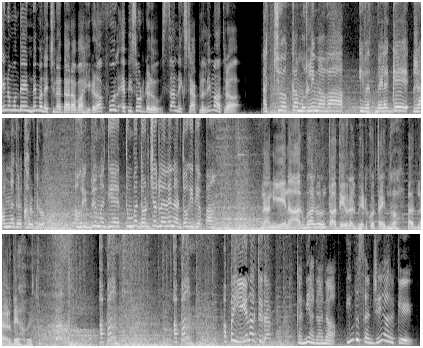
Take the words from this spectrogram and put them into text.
ಇನ್ನು ಮುಂದೆ ನಿಮ್ಮ ನೆಚ್ಚಿನ ಧಾರಾವಾಹಿಗಳ ಫುಲ್ ಎಪಿಸೋಡ್ಗಳು ಸನ್ ನೆಕ್ಸ್ಟ್ ಮಾತ್ರ. ಅಚ್ಚು ಅಕ್ಕ ಮುರಳಿ ಮಾವ ಇವತ್ ಬೆಳಗ್ಗೆ ರಾಮನಗರಕ್ಕೆ ಹೊರಟ್ರು. ಅವರಿಬ್ರ ಮಧ್ಯೆ ತುಂಬಾ ದೊಡ್ಡ ಜಗಳನೇ ನಡೆದೋಗಿದ್ಯಪ್ಪ. ನಾನು ಏನ್ ಆಗ್ಬಾರ್ದು ಅಂತ ಆ ದೇವರಲ್ಲಿ ಬೇಡ್ಕೋತಾ ಇದ್ನೋ ಅದ್ ನಡ್ದೇ ಹೋಯ್ತು. ಅಪ್ಪ ಅಪ್ಪ ಅಪ್ಪ ಏನಾಗ್ತಿದೆ? ಕನ್ಯಾದಾನ ಇಂದು ಸಂಜೆ ಆರಕ್ಕೆ.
